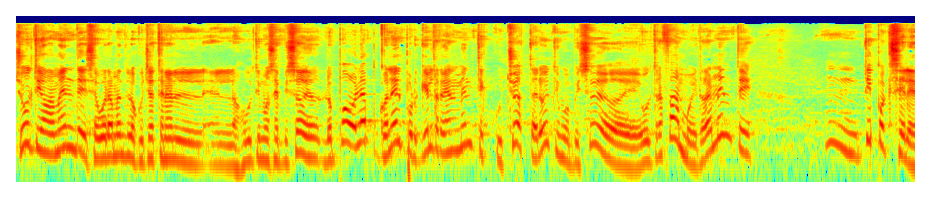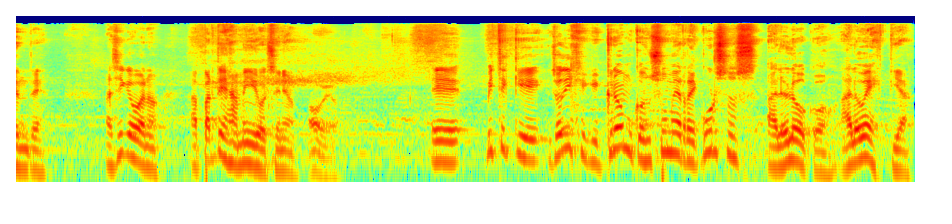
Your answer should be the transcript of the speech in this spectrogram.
Yo últimamente, seguramente lo escuchaste en, los últimos episodios, lo puedo hablar con él porque él realmente escuchó hasta el último episodio de Ultra Fanboy. Realmente, un tipo excelente. Así que bueno, aparte es amigo el señor. Obvio. Eh, Viste que yo dije que Chrome consume recursos a lo loco, a lo bestia.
